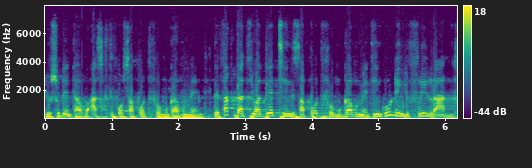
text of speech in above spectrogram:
you shouldn't have asked for support from government. The fact that you are getting support from government, including free land,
